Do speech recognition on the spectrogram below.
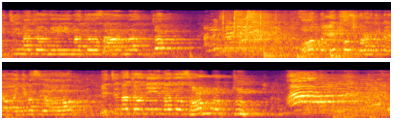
1マチョ2マチョ3マッチョおっと結構絞られてきたよいきますよ。1マチョ2マチョ3マッチョお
